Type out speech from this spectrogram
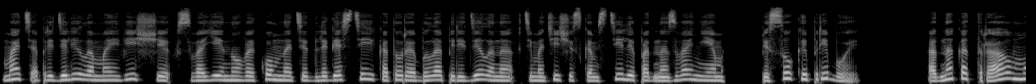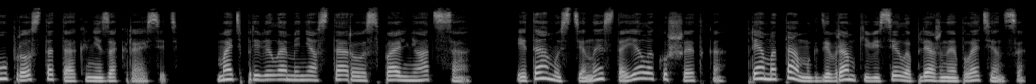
мать определила мои вещи в своей новой комнате для гостей, которая была переделана в тематическом стиле под названием «Песок и прибой». Однако травму просто так не закрасить. Мать привела меня в старую спальню отца, и там у стены стояла кушетка, прямо там, где в рамке висело пляжное полотенце.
